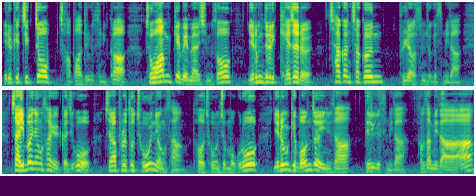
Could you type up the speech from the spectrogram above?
이렇게 직접 잡아드리고 있으니까 저와 함께 매매하시면서 여러분들의 계좌를 차근차근 불려갔으면 좋겠습니다. 자 이번 영상 여기까지고 저는 앞으로 더 좋은 영상 더 좋은 종목으로 여러분께 먼저 인사드리겠습니다. 감사합니다.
